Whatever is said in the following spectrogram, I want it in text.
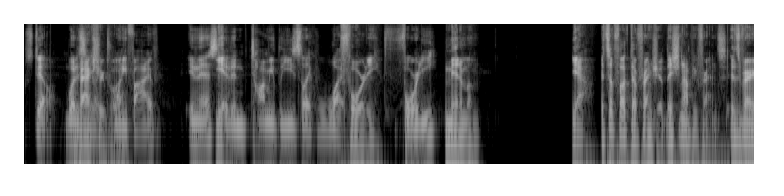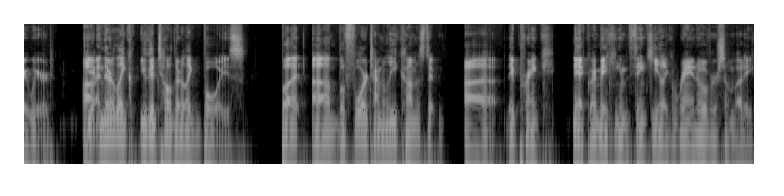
still, what is he Backstreet like 25 in this? Yeah. And then Tommy Lee's like what? forty 40? minimum. Yeah, it's a fucked up friendship. They should not be friends. It's very weird. Uh, Yeah. And they're like, you could tell they're like boys. But uh, before Tommy Lee comes, they, uh, they prank Nick by making him think he like ran over somebody.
